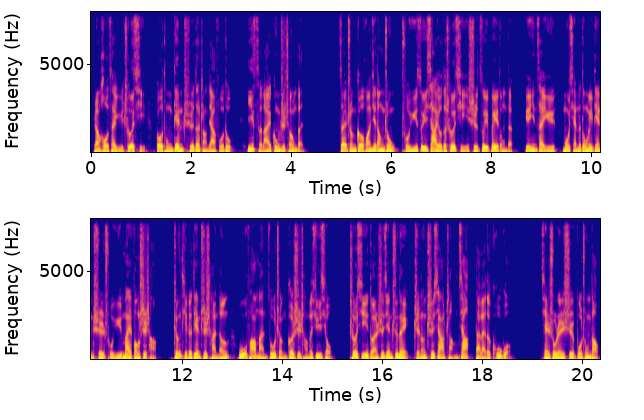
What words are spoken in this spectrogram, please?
然后再与车企沟通电池的涨价幅度，以此来控制成本。在整个环节当中，处于最下游的车企是最被动的，原因在于目前的动力电池处于卖方市场，整体的电池产能无法满足整个市场的需求，车企短时间之内只能吃下涨价带来的苦果。前述人士补充道。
